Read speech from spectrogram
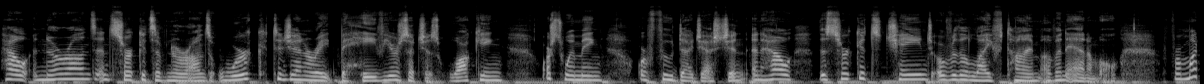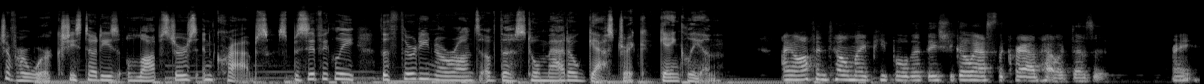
how neurons and circuits of neurons work to generate behavior such as walking or swimming or food digestion, and how the circuits change over the lifetime of an animal. For much of her work, she studies lobsters and crabs, specifically the 30 neurons of the stomatogastric ganglion. I often tell my people that they should go ask the crab how it does it, right?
